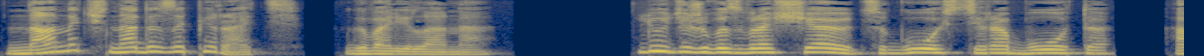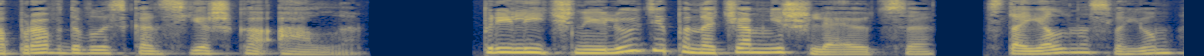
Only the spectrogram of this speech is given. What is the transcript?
«На ночь надо запирать», — говорила она. «Люди же возвращаются, гости, работа», — оправдывалась консьержка Алла. «Приличные люди по ночам не шляются», — стояла на своем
